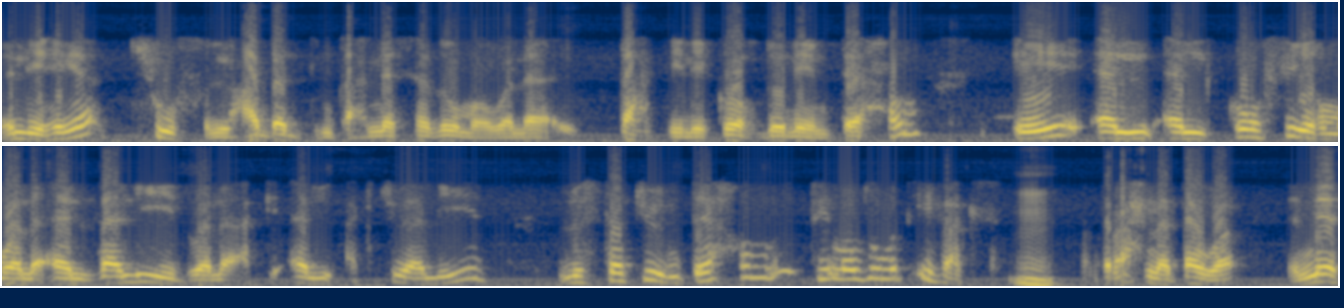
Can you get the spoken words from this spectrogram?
اللي هي تشوف العدد نتاع الناس هذوما ولا تعطي les coordonnées نتاعهم اي ال confirme ولا ال valide ولا ال actualise le statut نتاعهم في منظومة Evax. إحنا توا الناس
